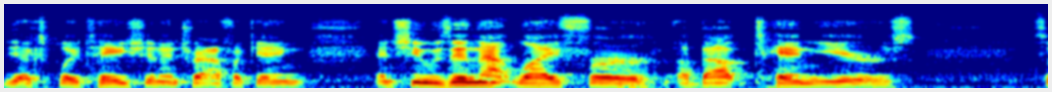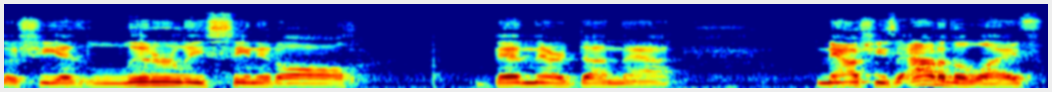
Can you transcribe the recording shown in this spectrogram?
the exploitation and trafficking, and she was in that life for about 10 years. So she has literally seen it all, been there, done that. Now she's out of the life,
